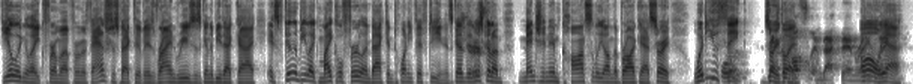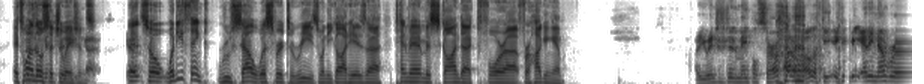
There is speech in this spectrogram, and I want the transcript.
feeling like from a from a fan's perspective is Ryan Reaves is going to be that guy. It's going to be like Michael Ferland back in 2015. It's gonna, they're just going to mention him constantly on the broadcast. Sorry, what do you Or think? Sorry, go ahead. Bufflin back then, right? Oh Like, yeah, it's one of those a picture of these situations. Yeah. Uh, So, what do you think Roussel whispered to Reaves when he got his uh, 10 minute misconduct for uh, for hugging him? Are you interested in maple syrup? I don't know. Like, it, could be any number of.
